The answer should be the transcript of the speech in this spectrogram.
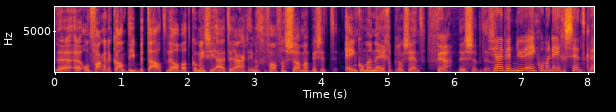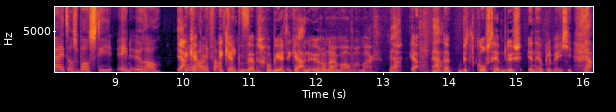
De eh, ontvangende kant die betaalt wel wat commissie uiteraard. In het geval van SumUp is het 1,9 procent. Ja. Dus eh, Dus jij bent nu 1,9 cent kwijt als Bas die 1 euro. Ja, Ik heb, even ik heb, we hebben het geprobeerd. Ik heb Ja. een euro naar hem overgemaakt. Dus, Ja. ja. Ja. En dat kost hem dus een heel klein beetje. Ja.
